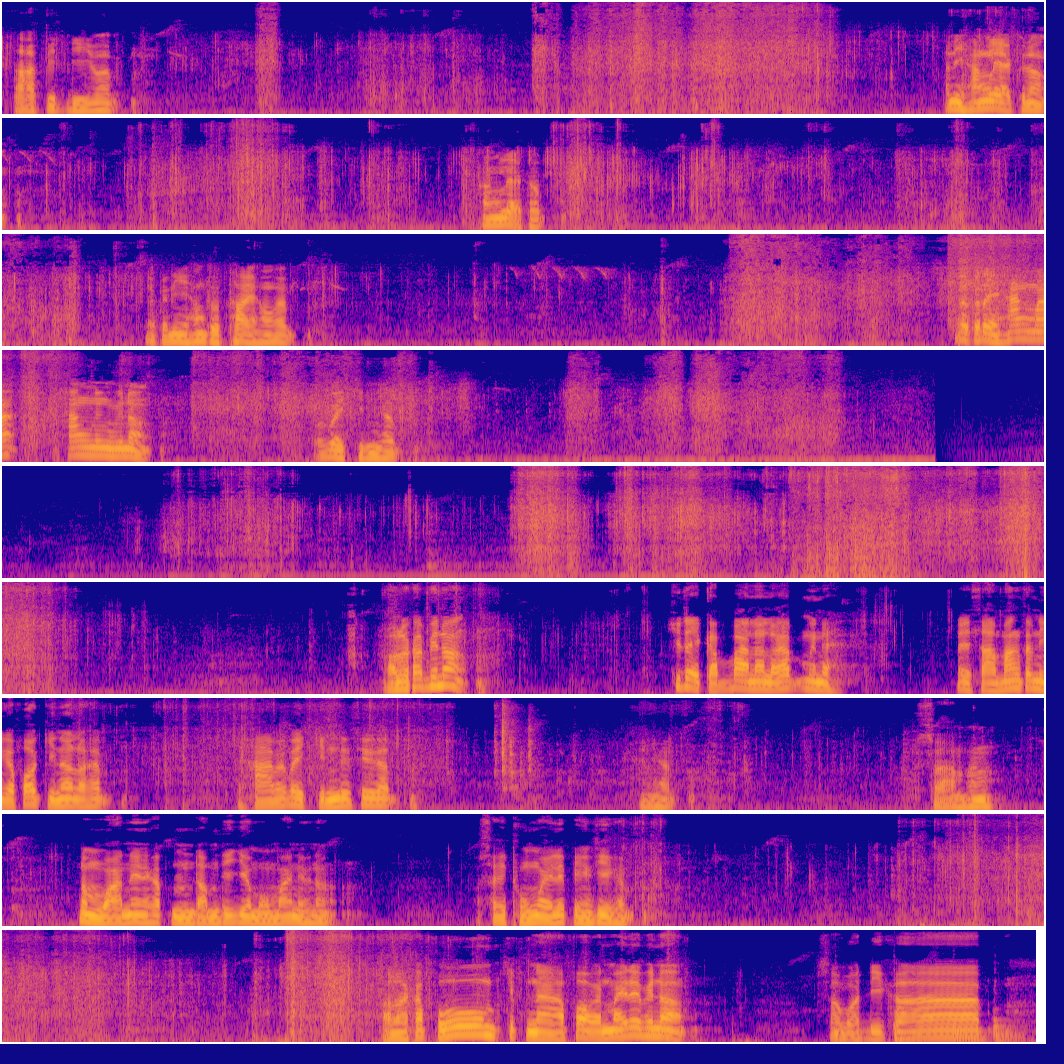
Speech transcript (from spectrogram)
ตาปิดดีครับอันนี้ห้างแรกพี่น้องห้างแรกครับ แล้วก็นี่ห้างสุดท้ายเขาครับ แล้วก็ได้ห้างมะห้างหนึ่งพี่น้องไว้ไว้กินครับเอาละครับพี่น้องคิดได้กลับบ้านแล้วเหรอครับมื่อนี่ได้สามห้างสำนีกับพ่อกินแล้วเหรอครับ หาไปไปกินซื้อๆครับ นี่ครับ สามห้งน้ำหวานนี่นะครับดำที่เยี่ยมออกมาเนี่ยน้องใส่ถุงไว้เล็บเป็นองที่ครับเอาละครับผมคลิปหน้าพ่อกันไหมเด้อพี่น้อง สวัสดีครับ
